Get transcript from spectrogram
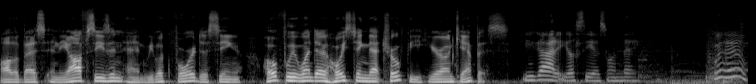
all the best in the off season, and we look forward to seeing, hopefully, one day hoisting that trophy here on campus. You got it. You'll see us one day. Woohoo!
